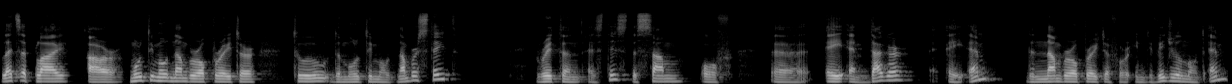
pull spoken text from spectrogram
Let's apply our multimode number operator to the multimode number state, written as this, the sum of uh, am dagger, am, the number operator for individual mode m,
